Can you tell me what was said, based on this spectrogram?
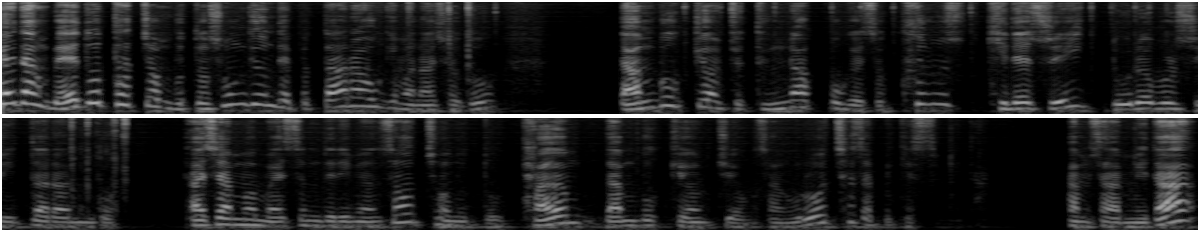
해당 매도 타점부터 송기훈 대표 따라오기만 하셔도 남북경협주 등락폭에서 큰 기대 수익 노려볼 수 있다라는 거 다시 한번 말씀드리면서 저는 또 다음 남북경협주 영상으로 찾아뵙겠습니다. 감사합니다.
